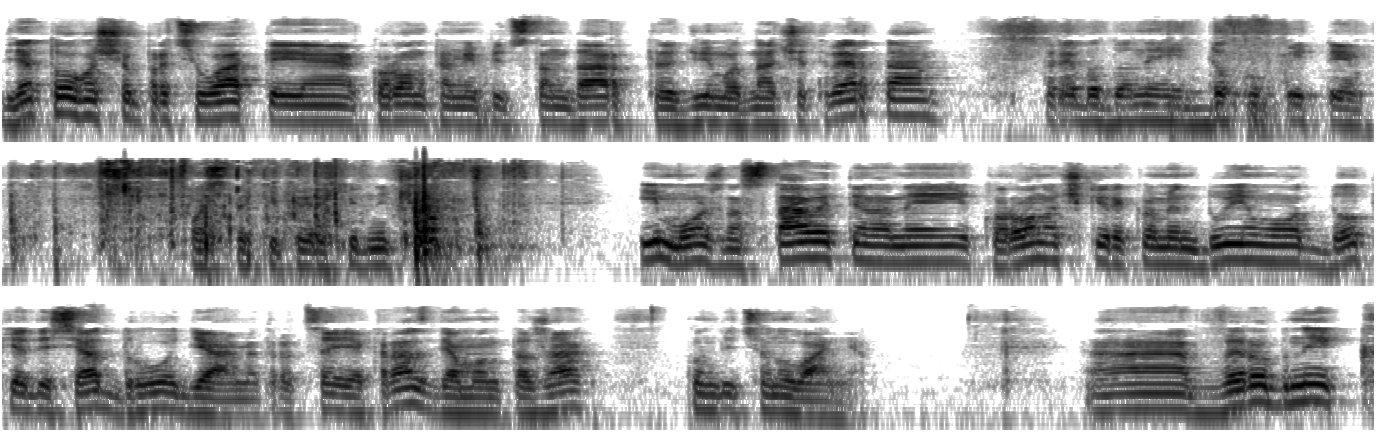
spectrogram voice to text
Для того, щоб працювати коронками під стандарт дюйм 1 четверта, треба до неї докупити ось такий перехідничок. І можна ставити на неї короночки, рекомендуємо до 52 діаметра. Це якраз для монтажа кондиціонування. Е, Виробник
